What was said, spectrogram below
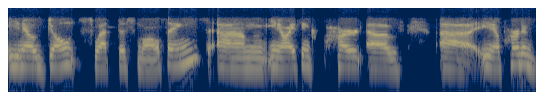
you know, don't sweat the small things. Um, you know, I think part of uh, you know, part of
